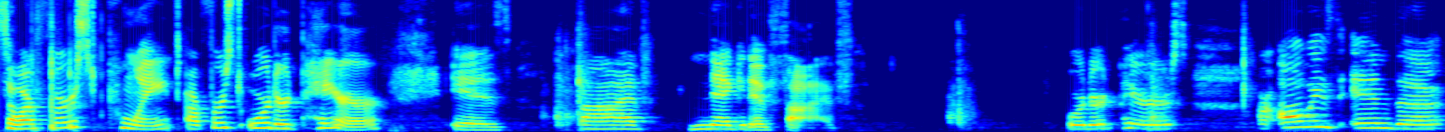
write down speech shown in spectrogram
So our first point, our first ordered pair is 5, negative 5. Ordered pairs are always in the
